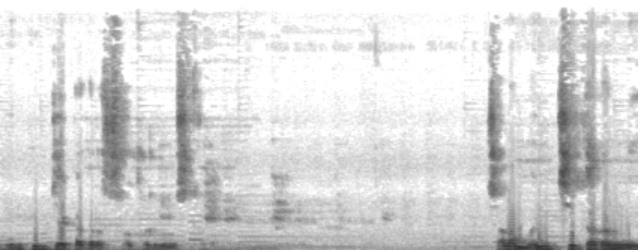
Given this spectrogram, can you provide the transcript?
వినిపించే కథల శ్రోతలకు నమస్కారం. చాలా మంచి కథల్ని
